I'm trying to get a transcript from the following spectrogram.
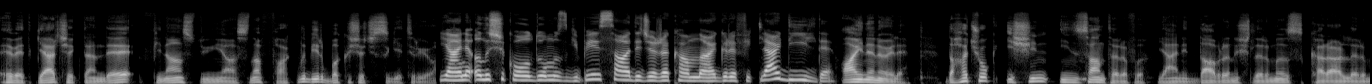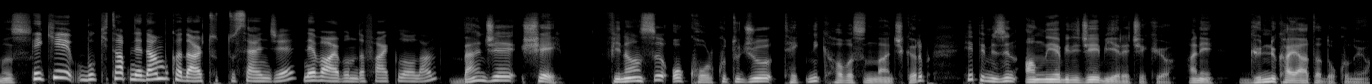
Evet, gerçekten de finans dünyasına farklı bir bakış açısı getiriyor. Yani alışık olduğumuz gibi sadece rakamlar, grafikler değil de. Aynen öyle. Daha çok işin insan tarafı, yani davranışlarımız, kararlarımız. Peki bu kitap neden bu kadar tuttu sence? Ne var bunda farklı olan? Bence şey, finansı o korkutucu teknik havasından çıkarıp hepimizin anlayabileceği bir yere çekiyor. Hani günlük hayata dokunuyor.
